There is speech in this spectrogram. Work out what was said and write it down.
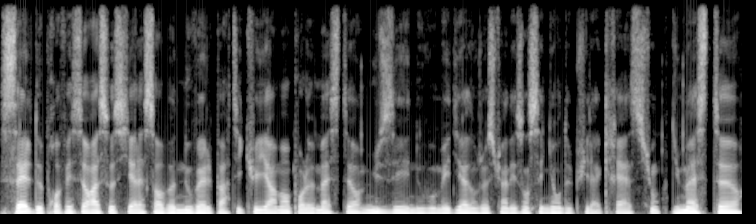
celle de professeur associé à la Sorbonne Nouvelle particulièrement pour le master musée et nouveaux médias dont je suis un des enseignants depuis la création du master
